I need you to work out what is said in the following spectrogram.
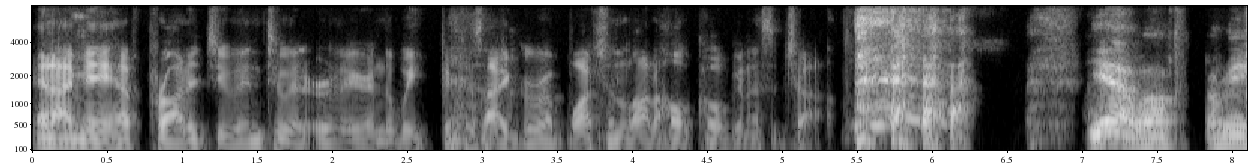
and I may have prodded you into it earlier in the week because I grew up watching a lot of Hulk Hogan as a child. yeah, well, I mean,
